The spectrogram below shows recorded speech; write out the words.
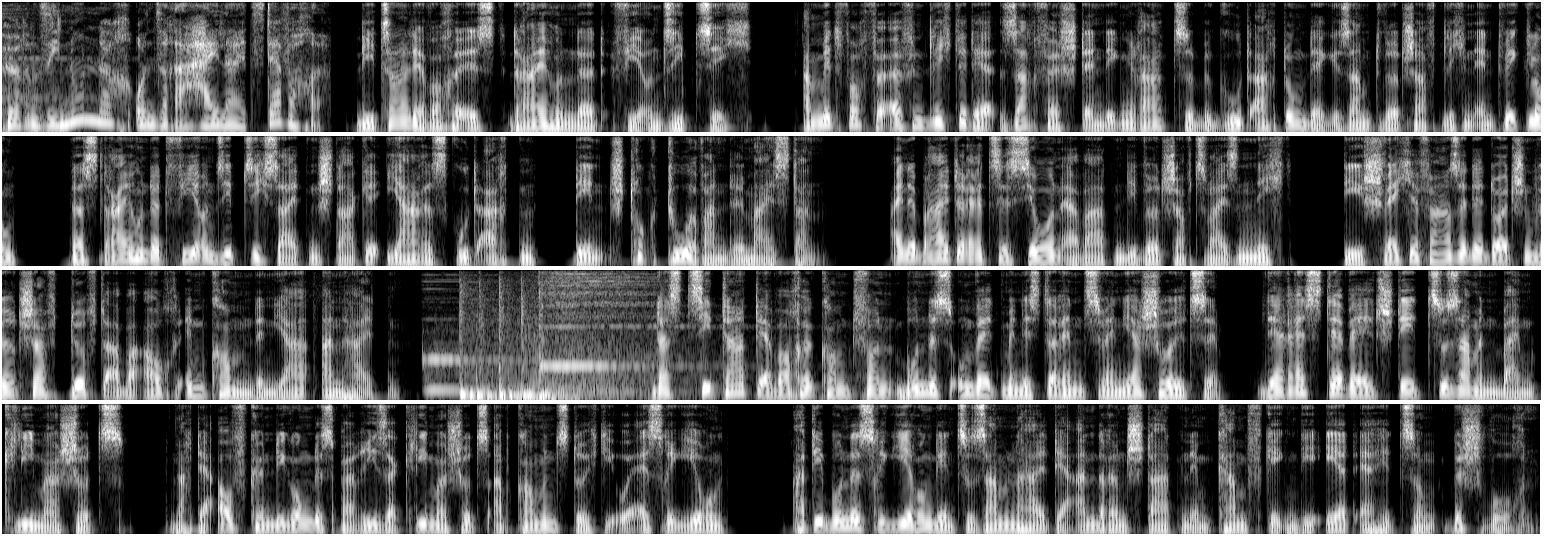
Hören Sie nun noch unsere Highlights der Woche. Die Zahl der Woche ist 374. Am Mittwoch veröffentlichte der Sachverständigenrat zur Begutachtung der gesamtwirtschaftlichen Entwicklung das 374 Seiten starke Jahresgutachten, den Strukturwandel meistern. Eine breite Rezession erwarten die Wirtschaftsweisen nicht. Die Schwächephase der deutschen Wirtschaft dürfte aber auch im kommenden Jahr anhalten. Das Zitat der Woche kommt von Bundesumweltministerin Svenja Schulze. Der Rest der Welt steht zusammen beim Klimaschutz. Nach der Aufkündigung des Pariser Klimaschutzabkommens durch die US-Regierung hat die Bundesregierung den Zusammenhalt der anderen Staaten im Kampf gegen die Erderhitzung beschworen.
